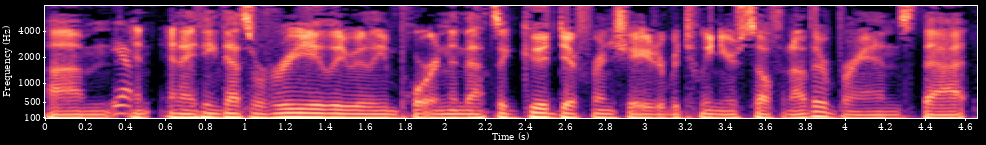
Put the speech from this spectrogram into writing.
Um, Yep. and, and I think that's really, really important. And that's a good differentiator between yourself and other brands that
